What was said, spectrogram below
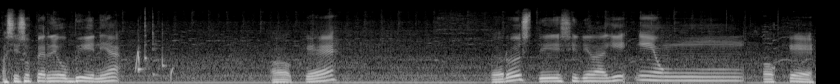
Masih supirnya Ubi ini ya. Oke. Terus di sini lagi ngeong. Oke.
